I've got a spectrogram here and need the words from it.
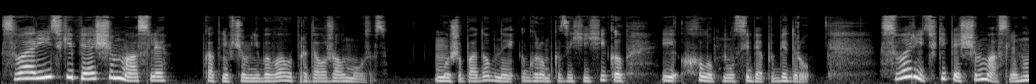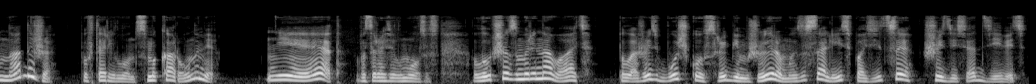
«Сварить в кипящем масле», — как ни в чем не бывало, продолжал Мозес. Мышеподобный громко захихикал и хлопнул себя по бедру. «Сварить в кипящем масле, ну надо же!» — повторил он, — «с макаронами». «Нет», — возразил Мозес, — «лучше замариновать, положить в бочку с рыбьим жиром и засолить, позиция 69».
